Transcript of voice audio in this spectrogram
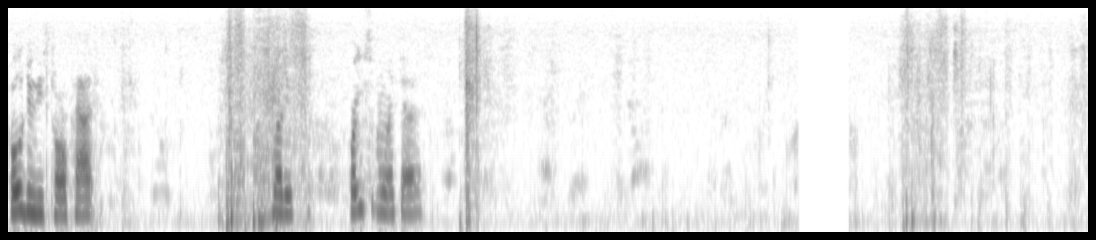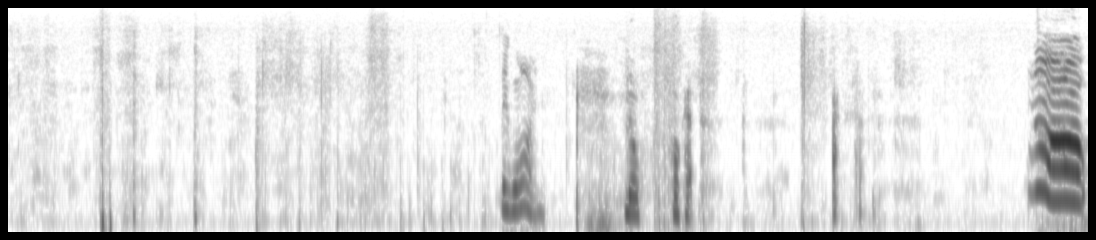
Told you he's tall cat. Buddy, why are you sitting like that? They won. No, tall cat. Axe cat. No!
